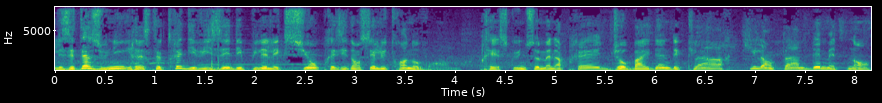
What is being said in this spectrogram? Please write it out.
Les États-Unis restent très divisés depuis l'élection présidentielle du 3 novembre. Presque une semaine après, Joe Biden déclare qu'il entame dès maintenant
